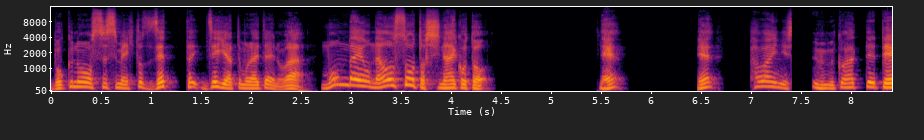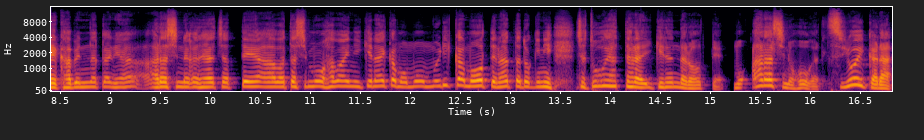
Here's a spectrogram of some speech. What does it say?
僕のおすすめ一つ絶対ぜひやってもらいたいのは問題を直そうとしないこと。ね。ね。ハワイに向かってて壁の中に嵐の中に入っちゃってああ私もうハワイに行けないかももう無理かもってなった時にじゃあどうやったらいけるんだろうってもう嵐の方が強いから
